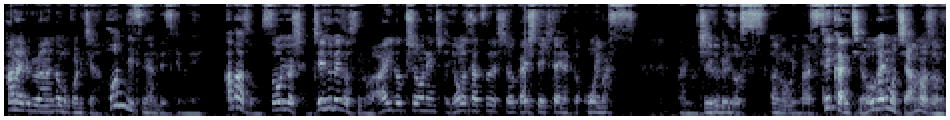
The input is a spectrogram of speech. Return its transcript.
ハナビルどうもこんにちは。本日なんですけどね、アマゾン創業者ジェフ・ベゾスの愛読書をね、ちょっと4冊紹介していきたいなと思います。あのジェフ・ベゾス、あの今、世界一の大金持ちアマゾン、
